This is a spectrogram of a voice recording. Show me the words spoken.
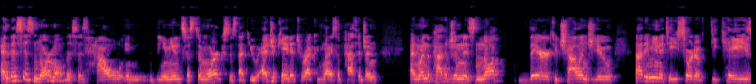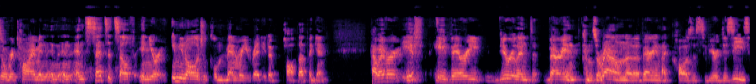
And this is normal. This is how the immune system works, is that you educate it to recognize a pathogen. And when the pathogen is not there to challenge you, that immunity sort of decays over time and, and, and sets itself in your immunological memory ready to pop up again. However, if a very virulent variant comes around, a variant that causes severe disease,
